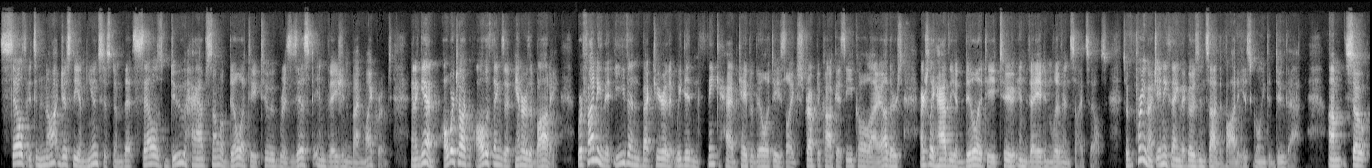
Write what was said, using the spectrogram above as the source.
cells, it's not just the immune system, that cells do have some ability to resist invasion by microbes. And again, all we're talking, all the things that enter the body, we're finding that even bacteria that we didn't think had capabilities like Streptococcus, E. coli, others, actually have the ability to invade and live inside cells. So pretty much anything that goes inside the body is going to do that. Um, so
